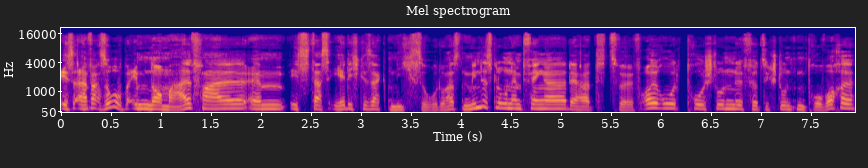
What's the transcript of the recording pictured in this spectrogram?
ist einfach so. Im Normalfall ähm, ist das ehrlich gesagt nicht so. Du hast einen Mindestlohnempfänger, der hat 12 Euro pro Stunde, 40 Stunden pro Woche.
